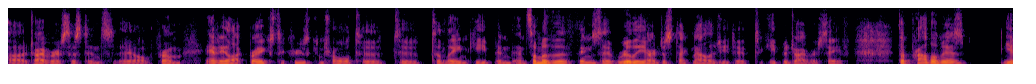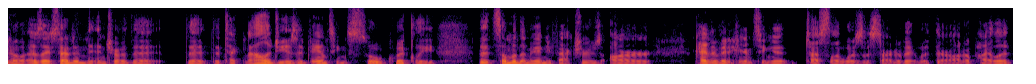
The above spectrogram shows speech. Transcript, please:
uh driver assistance, you know, from anti-lock brakes to cruise control to to to lane keep and and some of the things that really are just technology to to keep a driver safe. The problem is, you know, as I said in the intro, that the the technology is advancing so quickly that some of the manufacturers are kind of enhancing it. Tesla was the start of it with their autopilot,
